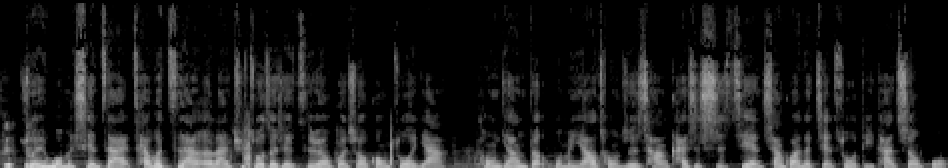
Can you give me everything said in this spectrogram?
所以我们现在才会自然而然去做这些资源回收工作呀。同样的，我们也要从日常开始实践相关的减塑低碳生活，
